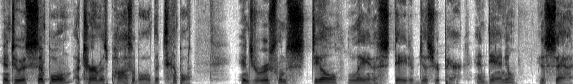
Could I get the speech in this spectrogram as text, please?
into as simple a term as possible, the temple in Jerusalem still lay in a state of disrepair, and Daniel is sad.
